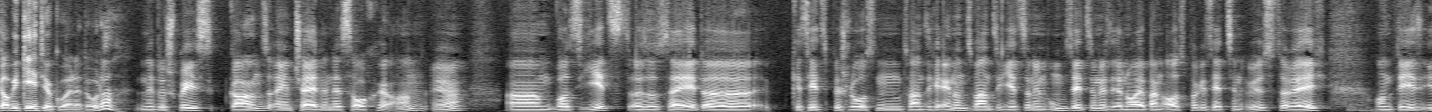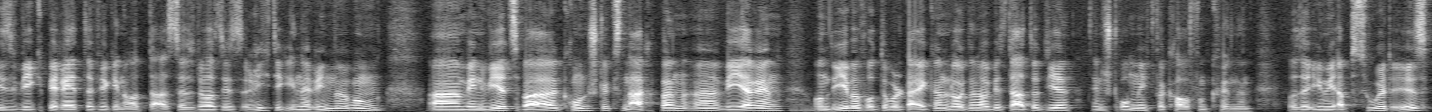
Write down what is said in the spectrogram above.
Glaube ich, geht ja gar nicht, oder? Ne, du sprichst ganz eine entscheidende Sache an. Ja. Ähm, was jetzt, also seit äh, Gesetz beschlossen 2021, jetzt dann in Umsetzung des Erneuerbaren Ausbaugesetzes in Österreich und das ist Wegbereiter für genau das. Also du hast es richtig in Erinnerung. Äh, wenn wir zwei Grundstücksnachbarn äh, wären und ich über Photovoltaikanlage, dann habe ich bis dato dir den Strom nicht verkaufen können. Was ja irgendwie absurd ist,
